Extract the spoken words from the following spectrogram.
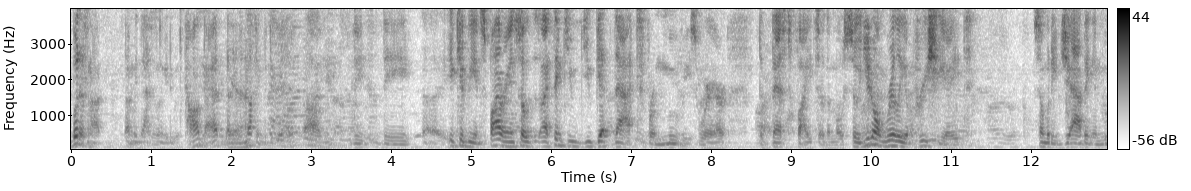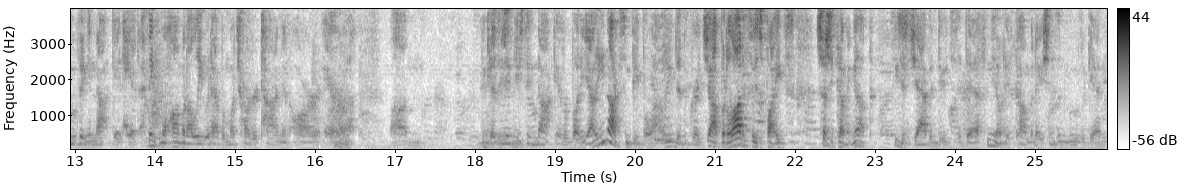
But it's not. I mean, that has nothing to do with combat. That has nothing to do with it. Um, the the uh, it could be inspiring, and so I think you you get that from movies where the best fights are the most. So you don't really appreciate somebody jabbing and moving and not get hit. I think Muhammad Ali would have a much harder time in our era. Um, because he didn't used to knock everybody out. He knocked some people out. He did a great job. But a lot of his fights, especially coming up, he's just jabbing dudes to death. And, you know, hit combinations and move again.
